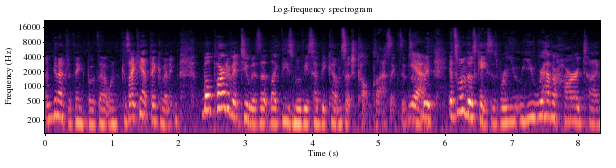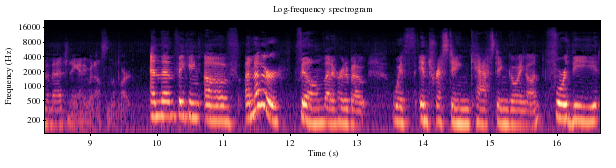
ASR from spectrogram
I'm gonna have to think about that one because I can't think of any. Well, part of it too is that like these movies have become such cult classics. It's, Yeah. it's one of those cases where you you have a hard time imagining anyone else in the part. And then thinking of another film that I heard about with interesting casting going on for the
